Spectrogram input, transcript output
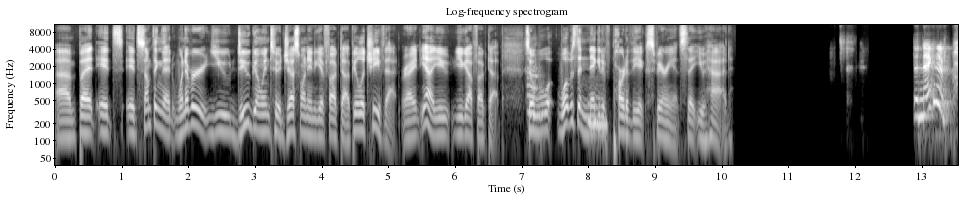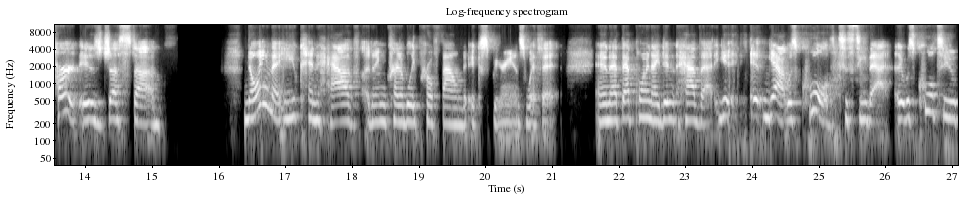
um, but it's it's something that whenever you do go into it just wanting to get fucked up, you'll achieve that, right? Yeah, you you got fucked up. So, wh- what was the negative part of the experience that you had? the negative part is just uh, knowing that you can have an incredibly profound experience with it. And at that point, I didn't have that. It, it- yeah, it was cool to see that. It was cool to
